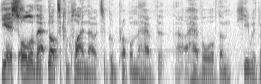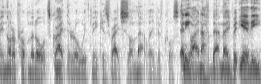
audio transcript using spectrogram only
yes, all of that. Not to complain though, it's a good problem to have that uh, I have all of them here with me. Not a problem at all. It's great they're all with me because Rach is on mat leave, of course. Anyway, enough about me. But yeah, the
